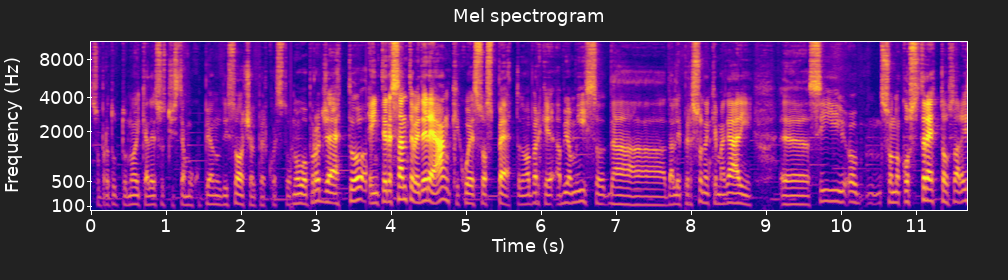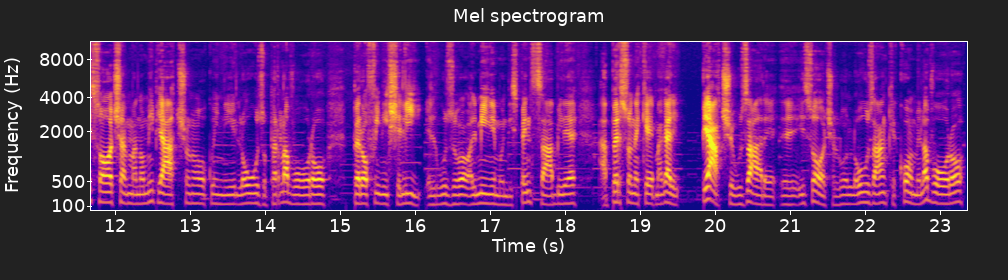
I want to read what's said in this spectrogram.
soprattutto noi che adesso ci stiamo occupando di social per questo nuovo progetto, è interessante vedere anche questo aspetto, no? Perché abbiamo visto da- dalle persone che magari eh, sì, sono costretto a usare i social, ma non mi piacciono, quindi lo uso per lavoro, però finisce lì e lo uso al minimo indispensabile, a persone che magari piace usare eh, i social, lo, lo usa anche come lavoro,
